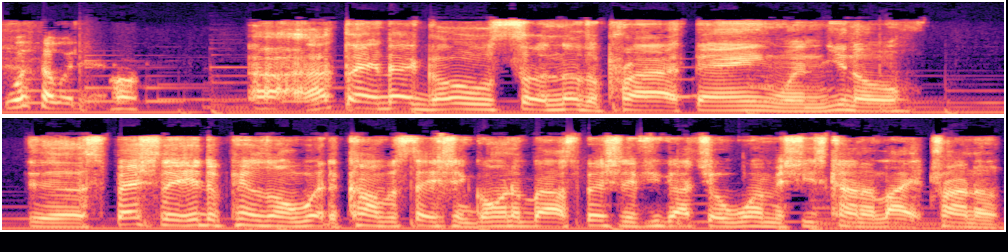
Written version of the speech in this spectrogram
What's up with that? I think that goes to another pride thing when you know, uh, especially it depends on what the conversation going about. Especially if you got your woman, she's kind of like trying to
